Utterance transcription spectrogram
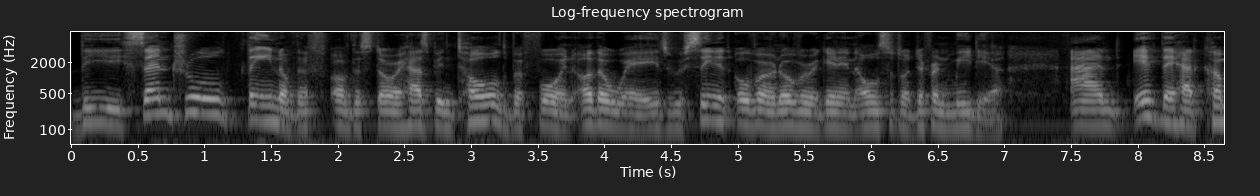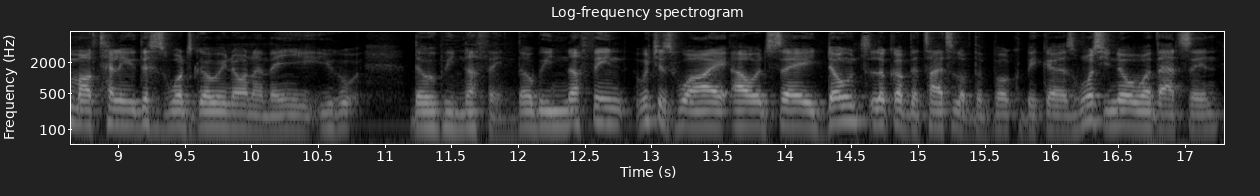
the central thing of the of the story has been told before in other ways. We've seen it over and over again in all sorts of different media. And if they had come out telling you this is what's going on, and then you, you there would be nothing. There will be nothing, which is why I would say don't look up the title of the book because once you know what that's in,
